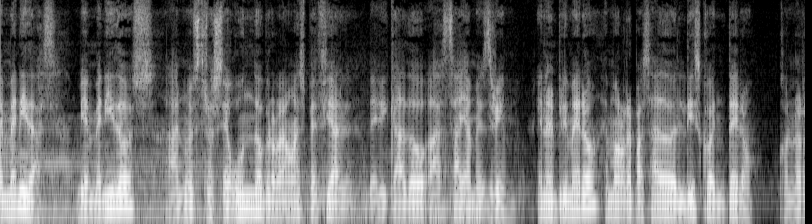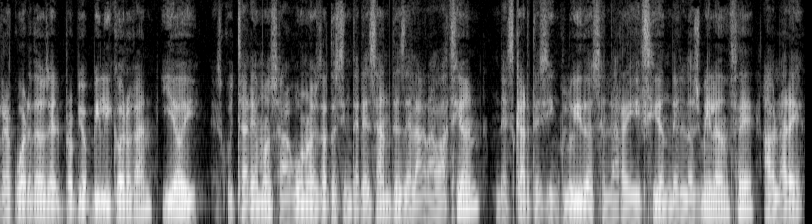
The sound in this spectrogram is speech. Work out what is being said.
Bienvenidas, bienvenidos a nuestro segundo programa especial dedicado a Siamese Dream. En el primero hemos repasado el disco entero con los recuerdos del propio Billy Corgan y hoy escucharemos algunos datos interesantes de la grabación, descartes incluidos en la reedición del 2011, hablaré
